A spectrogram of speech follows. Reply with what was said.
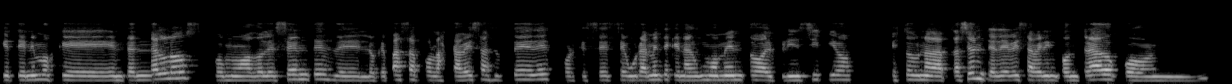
que tenemos que entenderlos como adolescentes de lo que pasa por las cabezas de ustedes, porque sé seguramente que en algún momento al principio es toda una adaptación y te debes haber encontrado con,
